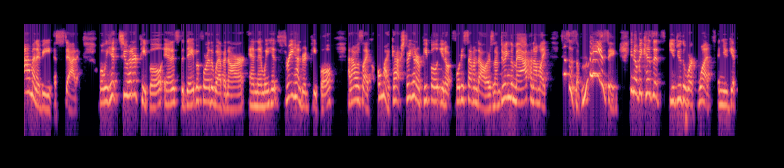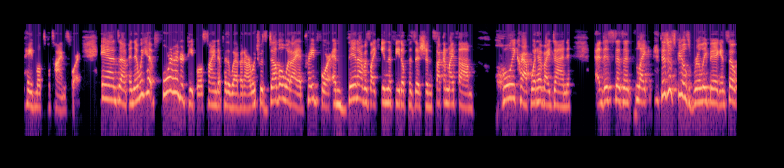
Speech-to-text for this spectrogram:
I'm going to be ecstatic. Well, we hit 200 people and it's the day before the webinar. And then we hit 300 people. And I was like, oh my gosh, 300 people, you know, at $47. And I'm doing the math and I'm like, this is amazing, you know, because it's, you do the work once and you get paid multiple times for it. And, um, and then we hit 400 people signed up for the webinar, which was double what I had prayed for. And then I was like in the fetal position, sucking my thumb. Holy crap, what have I done? And this doesn't like, this just feels really big. And so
